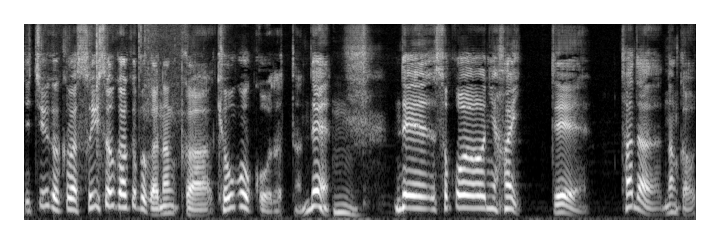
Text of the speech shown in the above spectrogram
で中学は吹奏楽部がなんか強豪校だったんでうん。でそこに入ってただなんか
